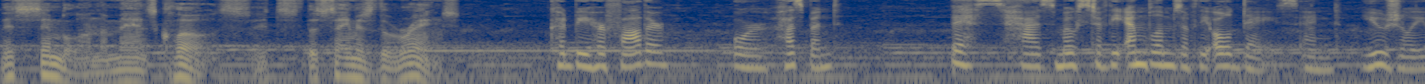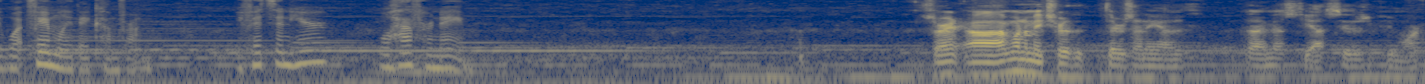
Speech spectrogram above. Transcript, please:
This symbol on the man's clothes, it's the same as the rings. Could be her father or husband. This has most of the emblems of the old days and usually what family they come from. If it's in here, we'll have her name. Sorry, uh, I want to make sure that there's any others that I missed. Yeah, see, there's a few more.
